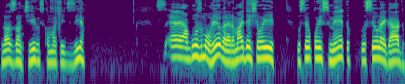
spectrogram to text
nossos antigos, como aqui dizia. É, alguns morreu, galera, mas deixou aí o seu conhecimento, o seu legado.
